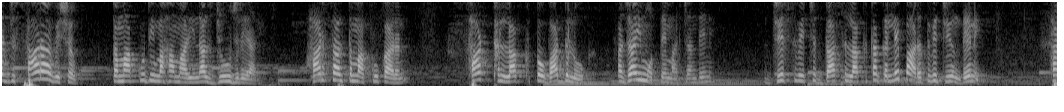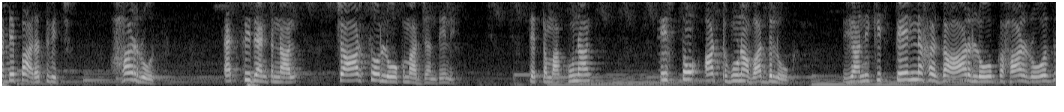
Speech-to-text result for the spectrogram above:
ਅੱਜ ਸਾਰਾ ਵਿਸ਼ਵ ਤਮਾਕੂ ਦੀ ਮਹਾਮਾਰੀ ਨਾਲ ਜੂਝ ਰਿਹਾ ਹੈ। ਹਰ ਸਾਲ ਤਮਾਕੂ ਕਾਰਨ 60 ਲੱਖ ਤੋਂ ਵੱਧ ਲੋਕ ਅਜਾਈ ਮੋਤੇ ਮਰ ਜਾਂਦੇ ਨੇ, ਜਿਸ ਵਿੱਚ 10 ਲੱਖ ਤਾਂ ਇਕੱਲੇ ਭਾਰਤ ਵਿੱਚ ਹੀ ਹੁੰਦੇ ਨੇ। ਸਾਡੇ ਭਾਰਤ ਵਿੱਚ ਹਰ ਰੋਜ਼ ਐਕਸੀਡੈਂਟ ਨਾਲ 400 ਲੋਕ ਮਰ ਜਾਂਦੇ ਨੇ ਤੇ ਤਮਾਕੂ ਨਾਲ ਇਸ ਤੋਂ 8 ਗੁਣਾ ਵੱਧ ਲੋਕ ਯਾਨੀ ਕਿ 3000 ਲੋਕ ਹਰ ਰੋਜ਼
